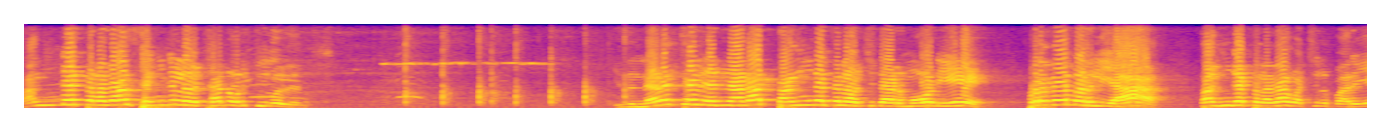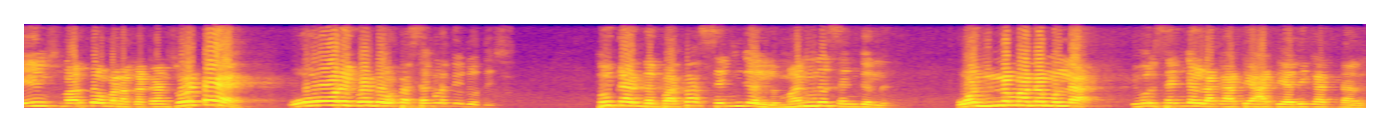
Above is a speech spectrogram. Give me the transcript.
தங்கத்துலதான் செங்கல் வச்சான்னு ஒரு இது நினைச்சது என்னன்னா தங்கத்துல வச்சுட்டாரு மோடி. பிரதமர் இல்லையா? தங்கத்துல தான் வச்சிருப்பாரு. எய்ம்ஸ் மருத்துவமனை கட்டான்னு சொல்லிட்டு ஓடி போய் இந்த ஒருத்தன் செங்கலை தூக்கிட்டு வந்துச்சு. தூக்காந்து பார்த்தா செங்கல் மண்ணு செங்கல். ஒன்னும் மனம் இல்ல இவர் செங்கல்ல காட்டி ஆட்டி ஆட்டி காட்டினாரு.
